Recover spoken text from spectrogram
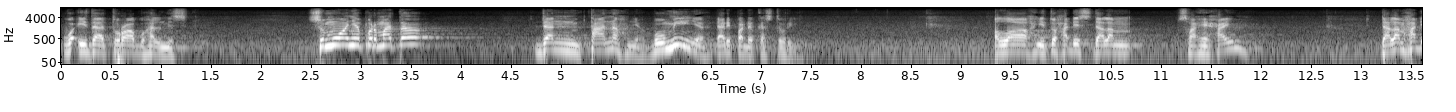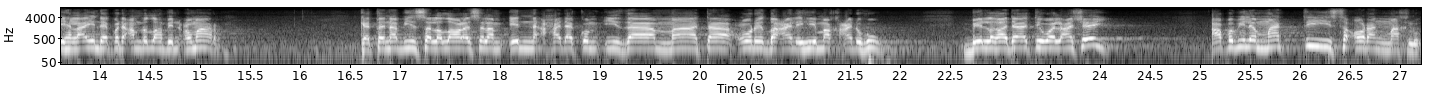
wa idza turabuhal misk. Semuanya permata dan tanahnya buminya daripada kasturi. Allah itu hadis dalam sahihain. Dalam hadis lain daripada Abdullah bin Umar kata Nabi sallallahu alaihi wasallam inna ahadakum idza mata urida alaihi maq'aduhu bil ghadati wal ashi apabila mati seorang makhluk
